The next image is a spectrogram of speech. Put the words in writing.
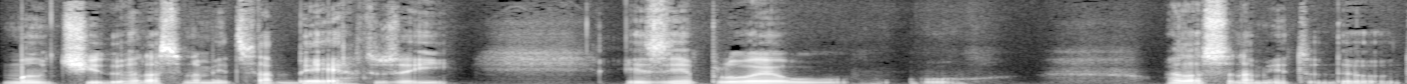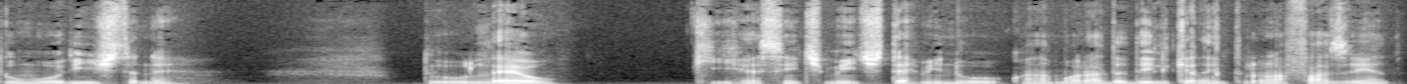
mantido relacionamentos abertos aí. Exemplo é o, o relacionamento do, do humorista, né? Do Léo, que recentemente terminou com a namorada dele, que ela entrou na fazenda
